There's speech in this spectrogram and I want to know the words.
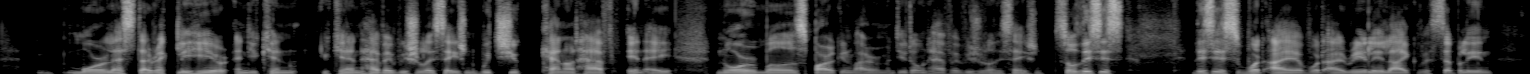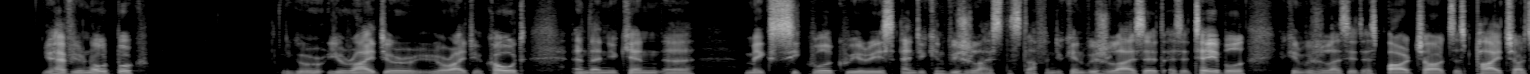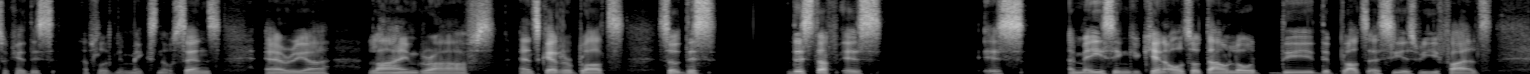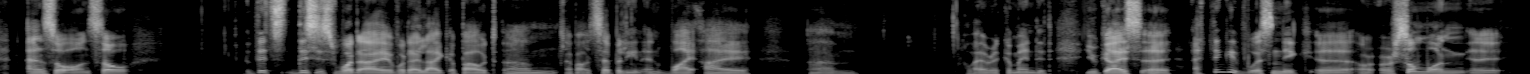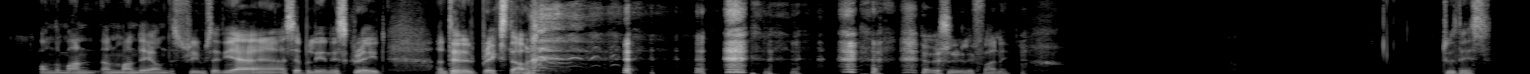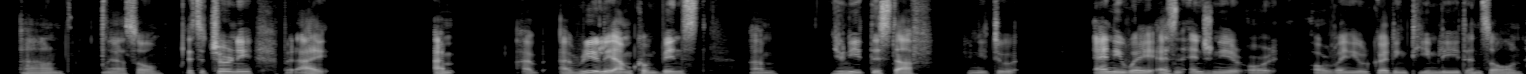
more or less directly here and you can you can have a visualization which you cannot have in a normal spark environment. You don't have a visualization. So this is this is what i what i really like with zeppelin. You have your notebook you you write your you write your code and then you can uh, make SQL queries and you can visualize the stuff. And you can visualize it as a table you can visualize it as bar charts as pie charts. Okay this absolutely makes no sense. Area line graphs and scatter plots. So this this stuff is is amazing. You can also download the the plots as csv files and so on. So this this is what i what i like about um about zeppelin and why i um why I recommend it. You guys, uh, I think it was Nick uh, or or someone uh, on the mon- on Monday on the stream said, "Yeah, Zeppelin is great," until it breaks down. it was really funny. Do this, and yeah, so it's a journey, but I, I'm, I, I really am convinced. Um, you need this stuff. You need to, anyway, as an engineer or or when you're getting team lead and so on.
